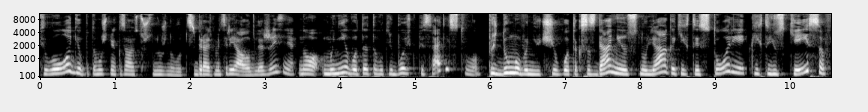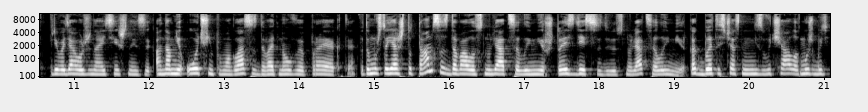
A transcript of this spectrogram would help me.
филологию, потому что мне казалось, что нужно вот собирать материалы для жизни. Но мне вот эта вот любовь к писательству, придумыванию чего-то, к созданию с нуля каких-то историй, каких-то юзкейсов, переводя уже на айтишный язык, она мне очень помогла создавать новые проекты. Потому что я что там создавала с нуля целый мир, что я здесь создаю с нуля целый мир. Как бы это сейчас не звучало, может быть,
